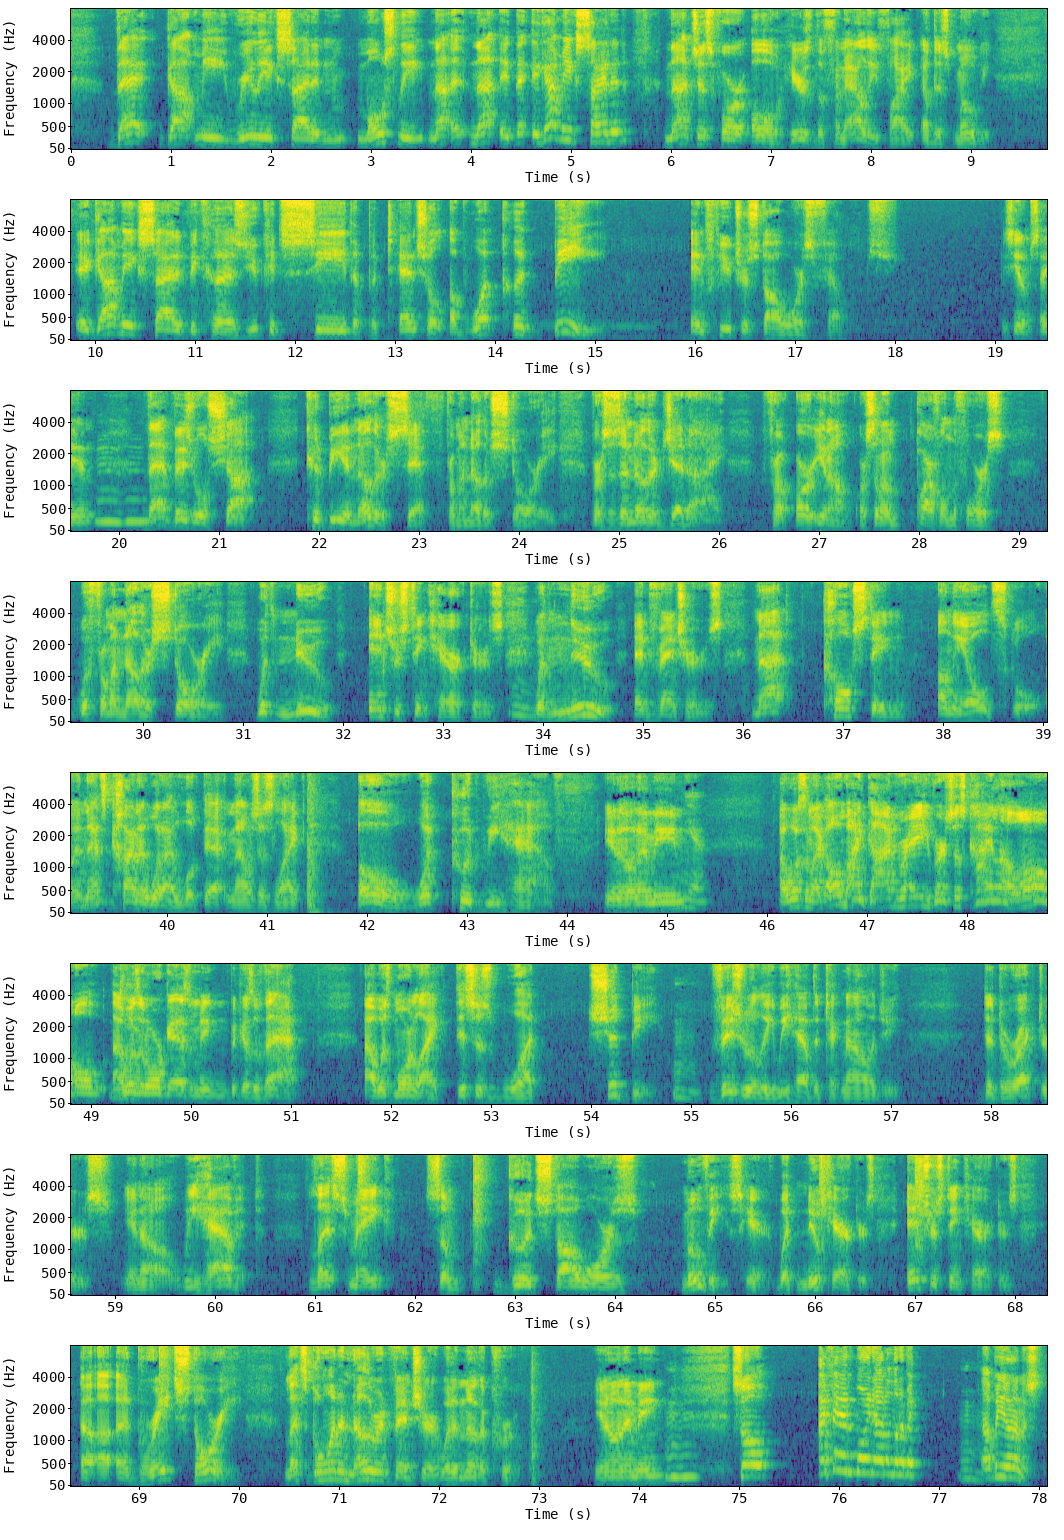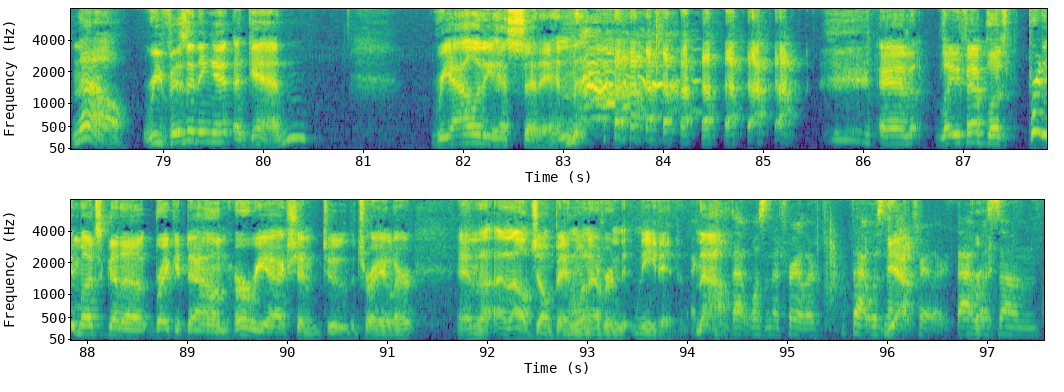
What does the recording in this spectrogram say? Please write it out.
That got me really excited, and mostly not not it, it got me excited not just for oh here's the finale fight of this movie. It got me excited because you could see the potential of what could be in future Star Wars films. You see what I'm saying? Mm-hmm. That visual shot could be another Sith from another story versus another Jedi, for, or you know, or someone powerful in the Force with from another story with new, interesting characters, hmm. with new adventures, not coasting on the old school. And hmm. that's kind of what I looked at, and I was just like, oh, what could we have? You know what I mean? Yeah. I wasn't like, oh my God, Rey versus Kylo. Oh, I wasn't orgasming because of that. I was more like, this is what should be. Mm-hmm. Visually, we have the technology, the directors, you know, we have it. Let's make some good Star Wars movies here with new characters, interesting characters, a, a, a great story. Let's go on another adventure with another crew. You know what I mean? Mm-hmm. So I fanboyed out a little bit. Mm-hmm. I'll be honest. Now, revisiting it again, reality has set in. and Lady Phatblood's pretty much gonna break it down, her reaction to the trailer, and, and I'll jump in whenever needed. Now, that wasn't a trailer. That was not Yeah. a trailer. That Right. was um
